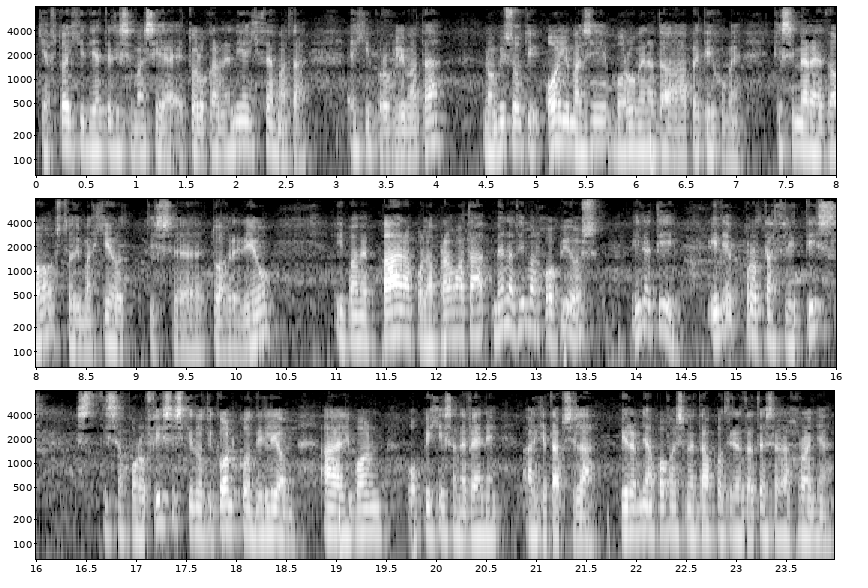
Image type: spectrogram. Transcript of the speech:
και αυτό έχει ιδιαίτερη σημασία. Η Ετωλοκαρνανία έχει θέματα, έχει προβλήματα, νομίζω ότι όλοι μαζί μπορούμε να τα πετύχουμε. Και σήμερα εδώ στο Δημαρχείο της, ε, του Αγρινίου είπαμε πάρα πολλά πράγματα με έναν δήμαρχο ο οποίος είναι τι, είναι πρωταθλητής στις απορροφήσεις κοινοτικών κονδυλίων. Άρα λοιπόν ο πύχης ανεβαίνει αρκετά ψηλά. Πήρα μια απόφαση μετά από 34 χρόνια,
